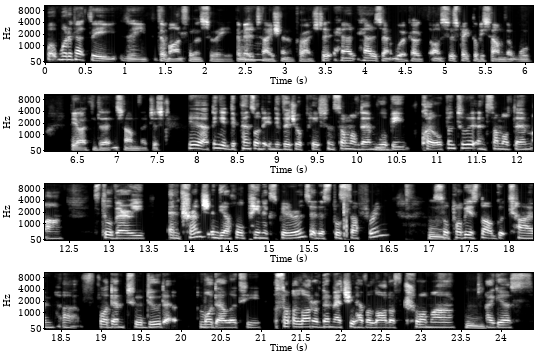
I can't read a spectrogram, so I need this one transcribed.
What, what about the, the, the mindfulness, the, the mm. meditation approach? How, how does that work? I, I suspect there'll be some that will be open to that and some that just yeah, I think it depends on the individual patient. Some of them mm. will be quite open to it, and some of them are still very entrenched in their whole pain experience and they're still suffering. Mm. So probably it's not a good time uh, for them to do that modality. So a lot of them actually have a lot of trauma, mm. I guess,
